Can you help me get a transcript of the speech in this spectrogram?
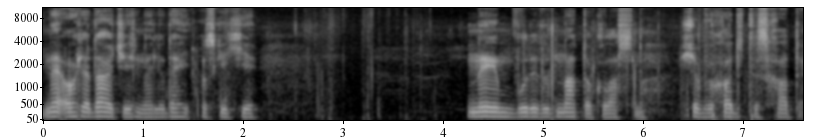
Не оглядаючись на людей, оскільки ним буде тут надто класно, щоб виходити з хати.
